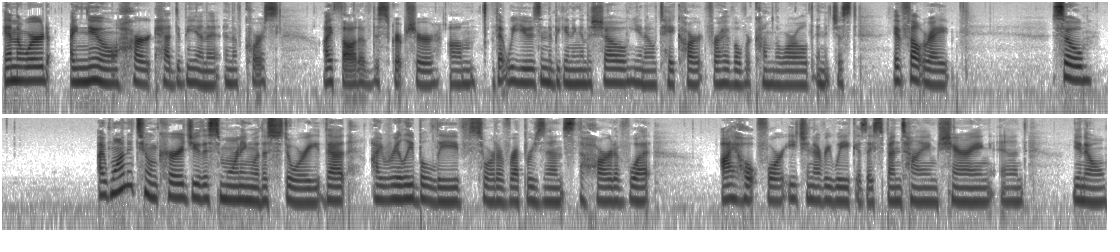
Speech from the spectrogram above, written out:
And the word I knew heart had to be in it. And of course, I thought of the scripture um, that we use in the beginning of the show, you know, take heart, for I have overcome the world. And it just, it felt right. So I wanted to encourage you this morning with a story that I really believe sort of represents the heart of what I hope for each and every week as I spend time sharing and, you know,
